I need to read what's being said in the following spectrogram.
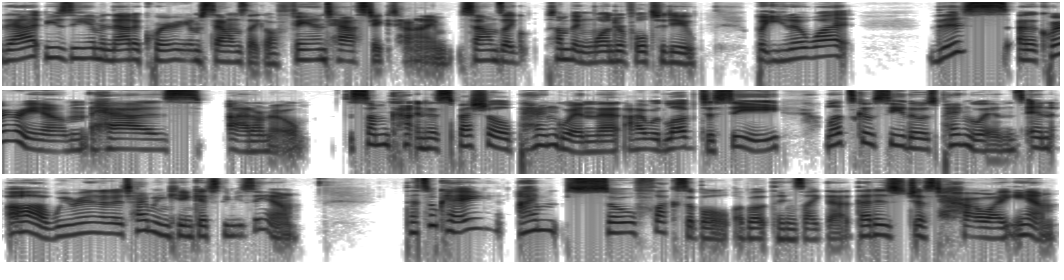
That museum and that aquarium sounds like a fantastic time. Sounds like something wonderful to do. But you know what? This aquarium has I don't know, some kind of special penguin that I would love to see. Let's go see those penguins. And ah, we ran out of time and can't get to the museum. That's okay. I'm so flexible about things like that. That is just how I am.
